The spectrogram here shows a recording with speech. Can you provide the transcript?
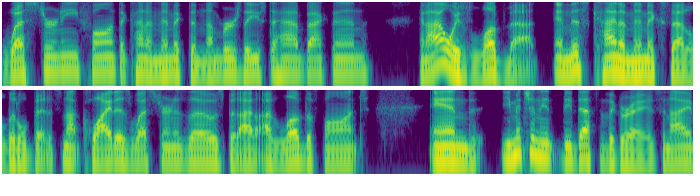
westerny font that kind of mimicked the numbers they used to have back then. And I always loved that. And this kind of mimics that a little bit. It's not quite as Western as those, but I, I love the font. And you mentioned the, the death of the grays, and I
